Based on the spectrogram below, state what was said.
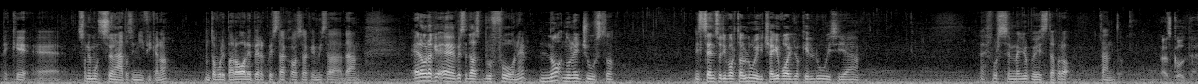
perché eh, sono emozionato, significa, no? Non trovo le parole per questa cosa che mi sta dando. Era ora che... Eh, questo è da sbruffone, no, non è giusto. Nel senso rivolto a lui, cioè io voglio che lui sia... Eh, forse è meglio questa, però tanto. Ascolta,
